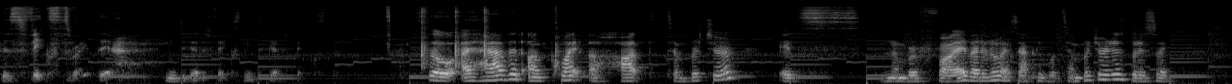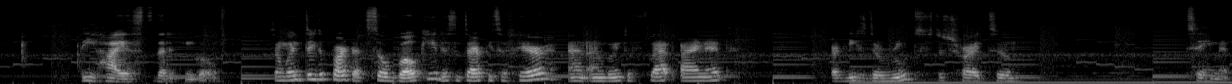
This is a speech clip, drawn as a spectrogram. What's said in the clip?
this fixed right there. Need to get it fixed need to get it fixed. So I have it on quite a hot temperature. It's number five. I don't know exactly what temperature it is but it's like the highest that it can go. So I'm going to take the part that's so bulky this entire piece of hair and I'm going to flat iron it or at least the root to try to tame it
